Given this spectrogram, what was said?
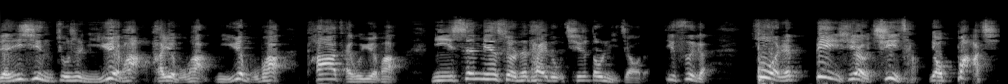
人性就是你越怕他越不怕，你越不怕他才会越怕。你身边所有人的态度其实都是你教的。第四个，做人必须要有气场，要霸气。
